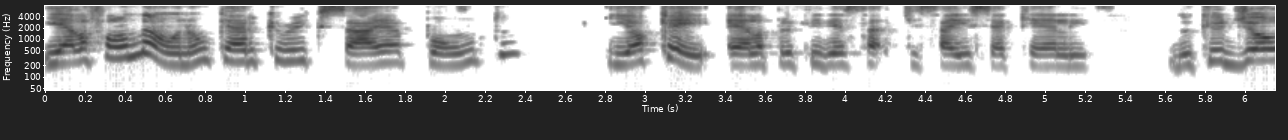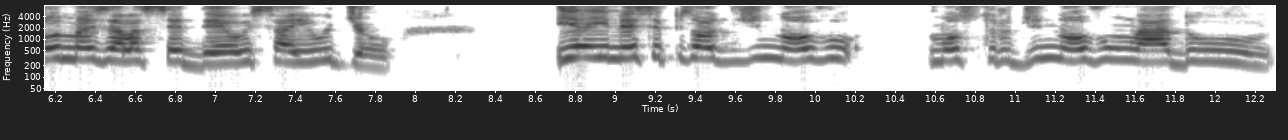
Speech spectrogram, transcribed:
E ela falou: não, eu não quero que o Rick saia, ponto. E ok, ela preferia que saísse a Kelly do que o Joe, mas ela cedeu e saiu o Joe. E aí, nesse episódio, de novo, mostrou de novo um lado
